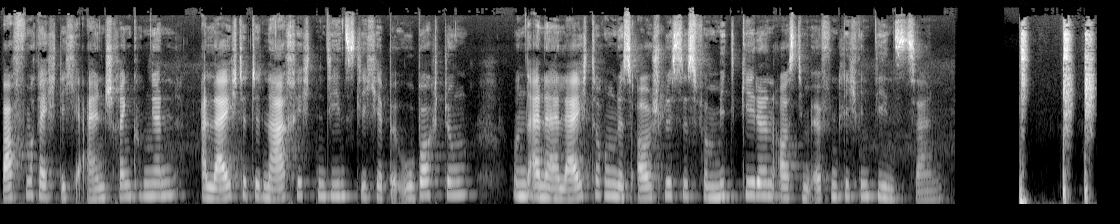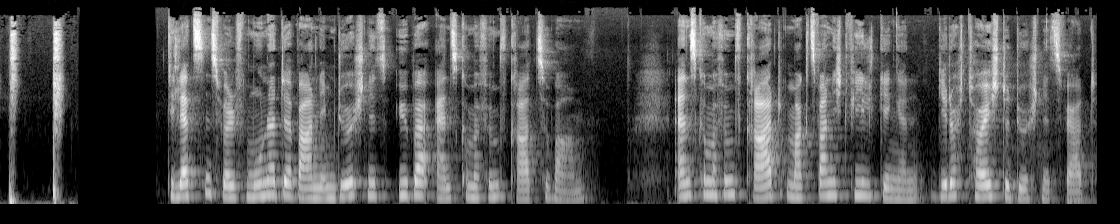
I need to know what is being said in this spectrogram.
waffenrechtliche Einschränkungen, erleichterte nachrichtendienstliche Beobachtung und eine Erleichterung des Ausschlusses von Mitgliedern aus dem öffentlichen Dienst sein. Die letzten zwölf Monate waren im Durchschnitt über 1,5 Grad zu warm. 1,5 Grad mag zwar nicht viel klingen, jedoch täuscht der Durchschnittswert.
